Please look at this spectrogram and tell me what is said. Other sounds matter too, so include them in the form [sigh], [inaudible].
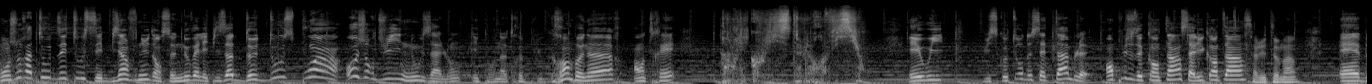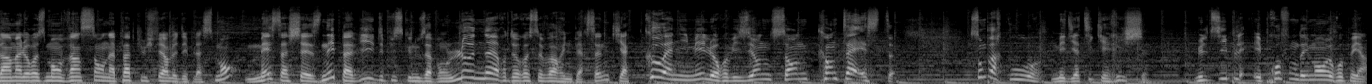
Bonjour à toutes et tous et bienvenue dans ce nouvel épisode de 12 points. Aujourd'hui, nous allons, et pour notre plus grand bonheur, entrer dans les coulisses de l'Eurovision. Et oui, puisqu'autour de cette table, en plus de Quentin, salut Quentin Salut Thomas. Eh ben malheureusement Vincent n'a pas pu faire le déplacement, mais sa chaise n'est pas vide puisque nous avons l'honneur de recevoir une personne qui a co-animé l'Eurovision Song Contest. Son parcours médiatique est riche, multiple et profondément européen.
